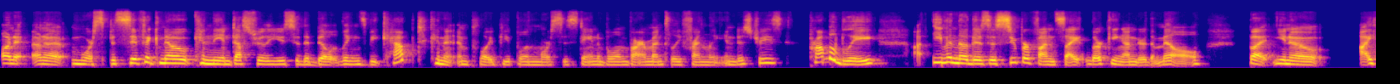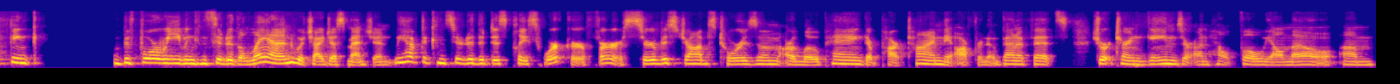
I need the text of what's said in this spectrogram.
on a, on a more specific note, can the industrial use of the buildings be kept? Can it employ people in more sustainable, environmentally friendly industries? Probably, uh, even though there's a Superfund site lurking under the mill. But you know, I think before we even consider the land, which I just mentioned, we have to consider the displaced worker first. Service jobs, tourism are low paying, they're part time, they offer no benefits. Short term games are unhelpful, we all know. Um,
